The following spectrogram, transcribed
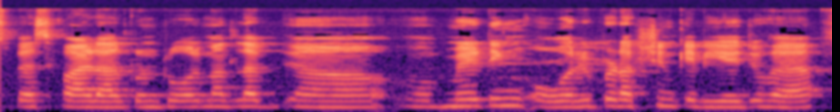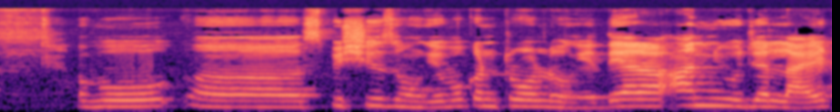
specified are control मतलब मेटिंग और रिप्रोडक्शन के लिए जो है वो स्पीशीज़ होंगे, वो कंट्रोल्ड होंगे। They are unusual light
